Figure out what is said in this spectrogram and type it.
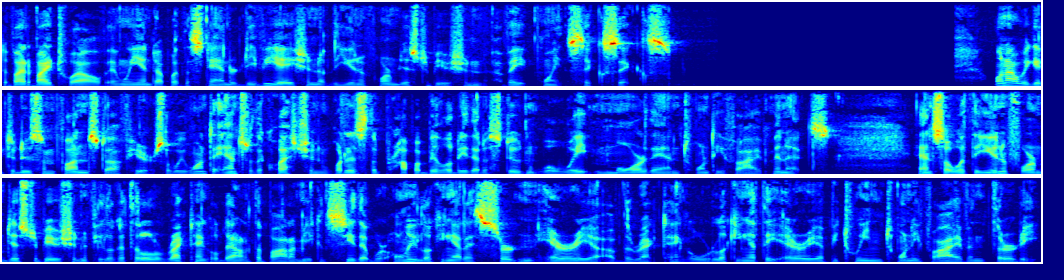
divided by 12, and we end up with a standard deviation of the uniform distribution of 8.66. Well, now we get to do some fun stuff here. So we want to answer the question, what is the probability that a student will wait more than 25 minutes? And so with the uniform distribution, if you look at the little rectangle down at the bottom, you can see that we're only looking at a certain area of the rectangle. We're looking at the area between 25 and 30.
